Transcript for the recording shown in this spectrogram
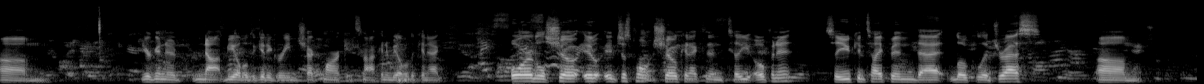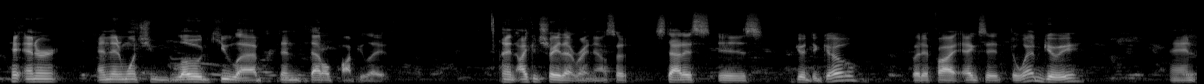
um, you're going to not be able to get a green check mark. It's not going to be able to connect, or it'll show it. It just won't show connected until you open it. So you can type in that local address, um, hit enter, and then once you load QLab, then that'll populate. And I can show you that right now. So status is good to go. But if I exit the web GUI, and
